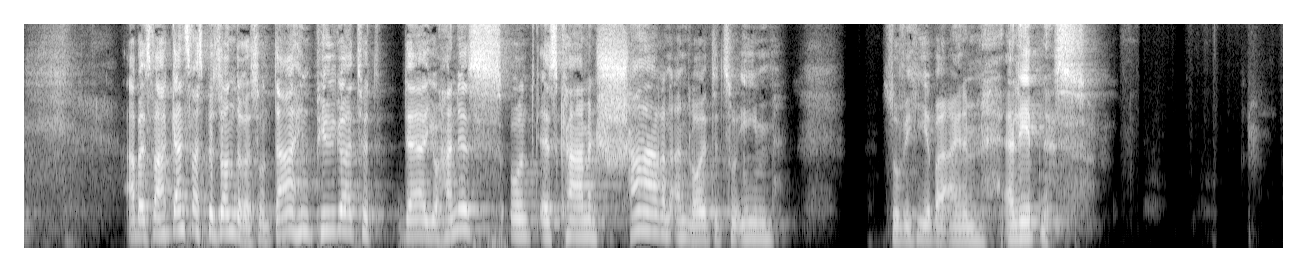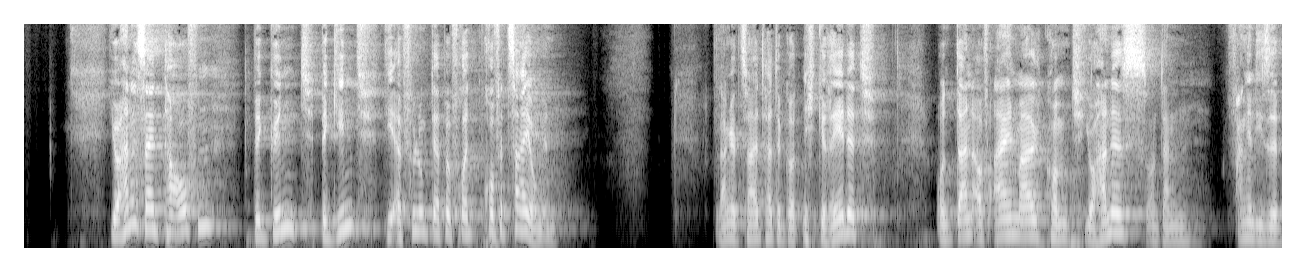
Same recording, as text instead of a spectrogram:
Aber es war ganz was Besonderes und dahin pilgerte der Johannes und es kamen Scharen an Leute zu ihm, so wie hier bei einem Erlebnis. Johannes sein Taufen beginnt, beginnt die Erfüllung der Prophezeiungen. Lange Zeit hatte Gott nicht geredet und dann auf einmal kommt Johannes und dann fangen diese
